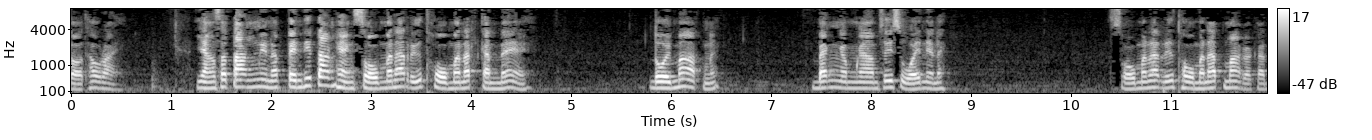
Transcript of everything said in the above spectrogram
ต่อเท่าไหร่ อย่างสตังเนี่ยนะเป็นที่ตั้งแห่งโสมนัสหรือโทมนัสกันแน่ โดยมากนะแบงค์งามๆสวยๆเนี่ยนะโสมนัสหรือโทมนัสมากกว่ากัน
